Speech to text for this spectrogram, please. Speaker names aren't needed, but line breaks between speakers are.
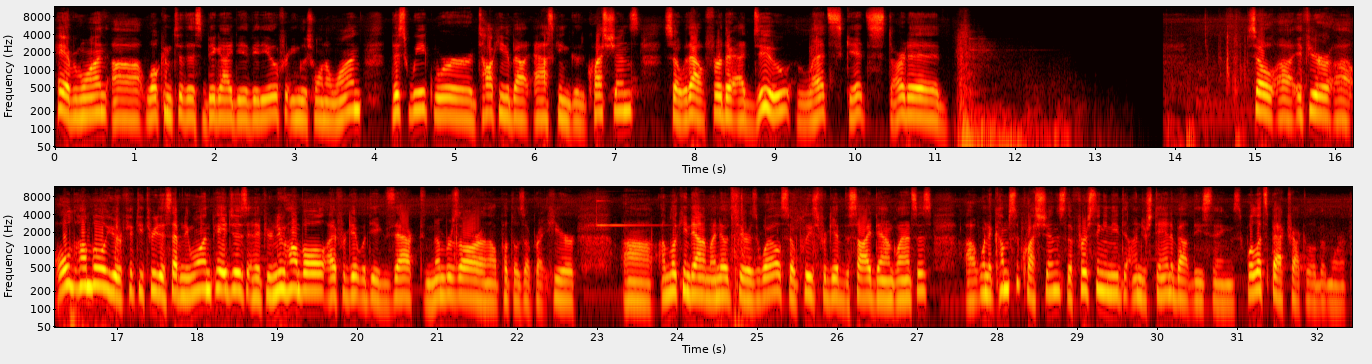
Hey everyone, uh, welcome to this big idea video for English 101. This week we're talking about asking good questions. So without further ado, let's get started. So uh, if you're uh, old Humble, you're 53 to 71 pages. And if you're new Humble, I forget what the exact numbers are and I'll put those up right here. Uh, I'm looking down at my notes here as well, so please forgive the side down glances. Uh, when it comes to questions, the first thing you need to understand about these things, well, let's backtrack a little bit more.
